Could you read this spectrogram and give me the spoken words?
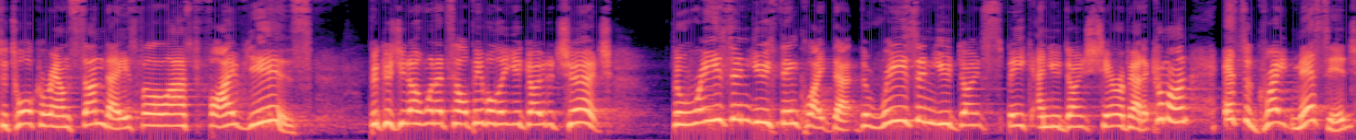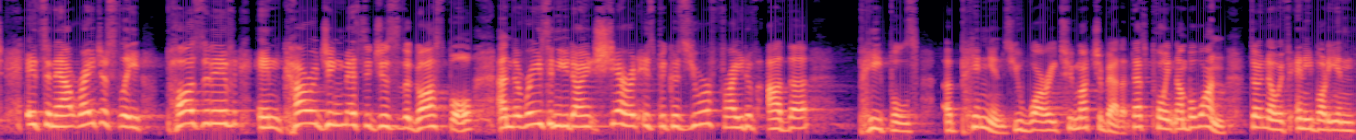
to talk around Sundays for the last five years because you don't want to tell people that you go to church. The reason you think like that, the reason you don't speak and you don't share about it, come on, it's a great message. It's an outrageously positive, encouraging message of the gospel. And the reason you don't share it is because you're afraid of other people's opinions. You worry too much about it. That's point number one. Don't know if anybody in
